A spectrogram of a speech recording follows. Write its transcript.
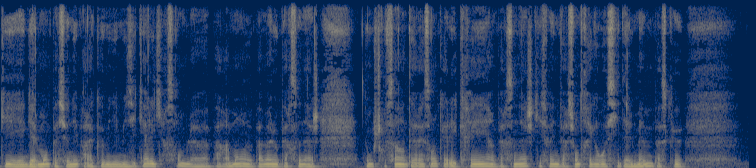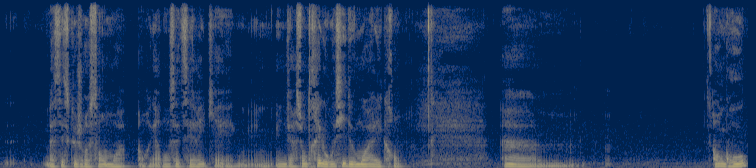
qui est également passionnée par la comédie musicale et qui ressemble apparemment pas mal au personnage. Donc je trouve ça intéressant qu'elle ait créé un personnage qui soit une version très grossie d'elle-même, parce que bah, c'est ce que je ressens moi en regardant cette série, qui est une version très grossie de moi à l'écran. Euh, en gros,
